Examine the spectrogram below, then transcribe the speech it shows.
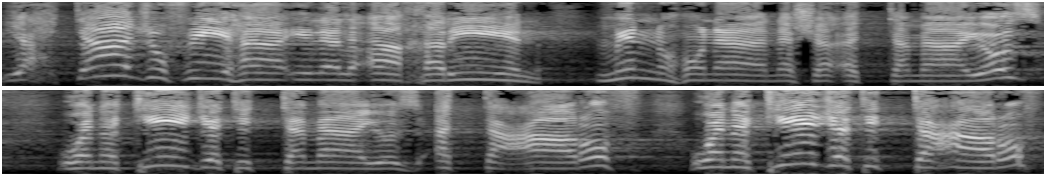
يحتاج فيها إلى الآخرين. من هنا نشأ التمايز ونتيجة التمايز التعارف ونتيجة التعارف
